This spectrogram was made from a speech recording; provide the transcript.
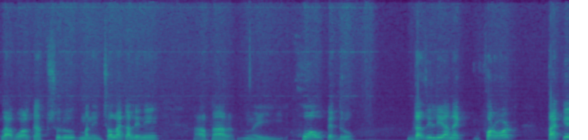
ক্লাব ওয়ার্ল্ড কাপ শুরু মানে চলাকালীনই আপনার এই হোয়াও পেদ্রো ব্রাজিলিয়ান এক ফরওয়ার্ড তাকে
